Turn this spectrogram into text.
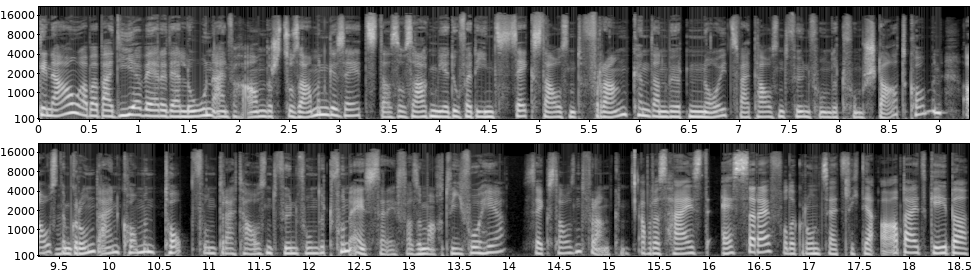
Genau, aber bei dir wäre der Lohn einfach anders zusammengesetzt. Also sagen wir, du verdienst 6000 Franken, dann würden neu 2500 vom Staat kommen, aus mhm. dem Grundeinkommen Topf und 3500 von SRF. Also macht wie vorher 6000 Franken. Aber das heißt, SRF oder grundsätzlich der Arbeitgeber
